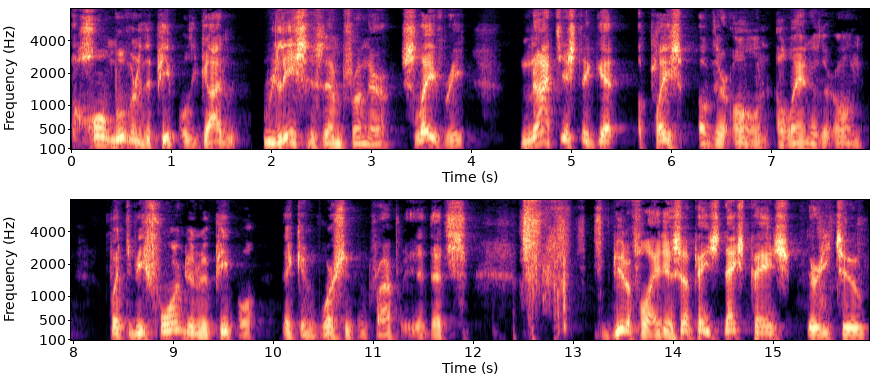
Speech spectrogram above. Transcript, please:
the whole movement of the people. God releases them from their slavery, not just to get a place of their own, a land of their own, but to be formed into a people that can worship Him properly. That's beautiful idea. So page next page thirty two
